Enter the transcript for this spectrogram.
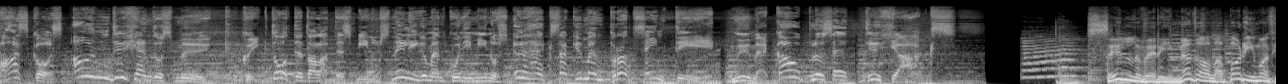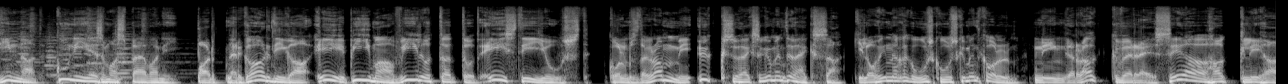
Askos on tühjendusmüük, kõik tooted alates miinus nelikümmend kuni miinus üheksakümmend protsenti. müüme kauplused tühjaks. Selveri nädala parimad hinnad kuni esmaspäevani. partnerkaardiga E-piima viilutatud Eesti juust kolmsada grammi, üks üheksakümmend üheksa, kilohinnaga kuus kuuskümmend kolm ning Rakvere seahakkliha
